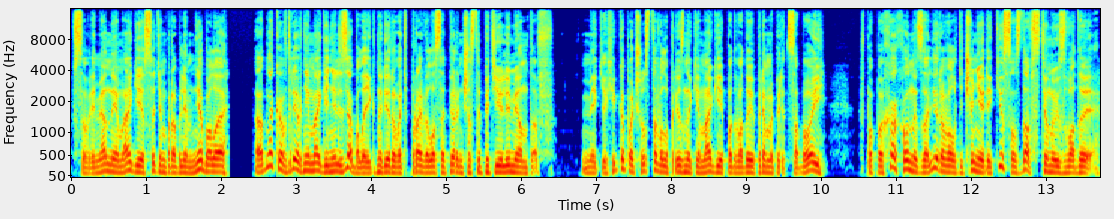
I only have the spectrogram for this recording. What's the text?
В современной магии с этим проблем не было, Однако в древней магии нельзя было игнорировать правила соперничества пяти элементов. Мекихика почувствовал признаки магии под водой прямо перед собой. В попыхах он изолировал течение реки, создав стену из воды.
